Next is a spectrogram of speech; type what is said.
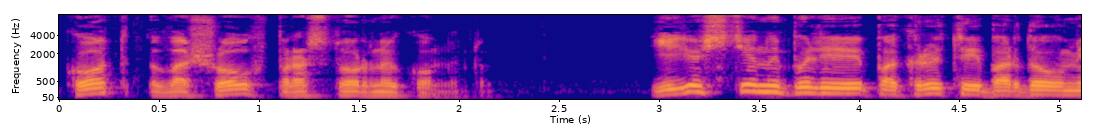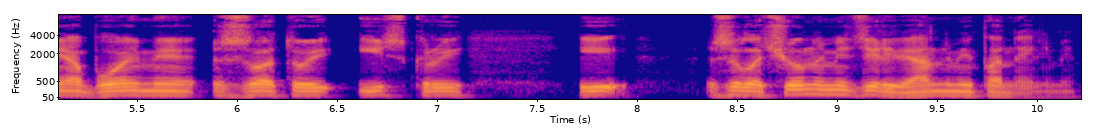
Кот вошел в просторную комнату. Ее стены были покрыты бордовыми обоями с золотой искрой и золочеными деревянными панелями.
